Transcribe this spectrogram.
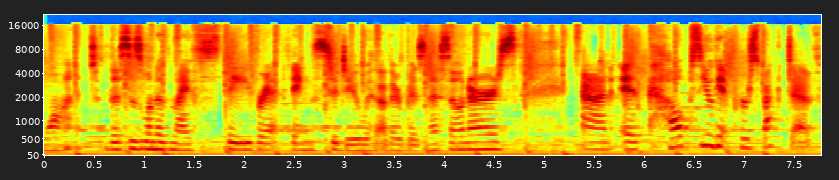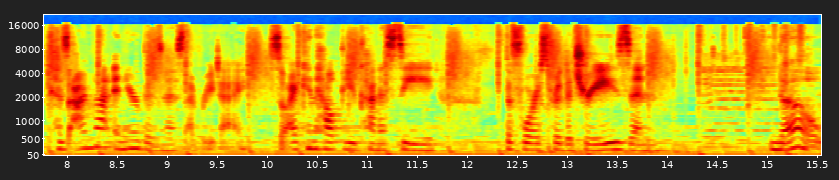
want. This is one of my favorite things to do with other business owners. It helps you get perspective because I'm not in your business every day. So I can help you kind of see the forest for the trees and know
